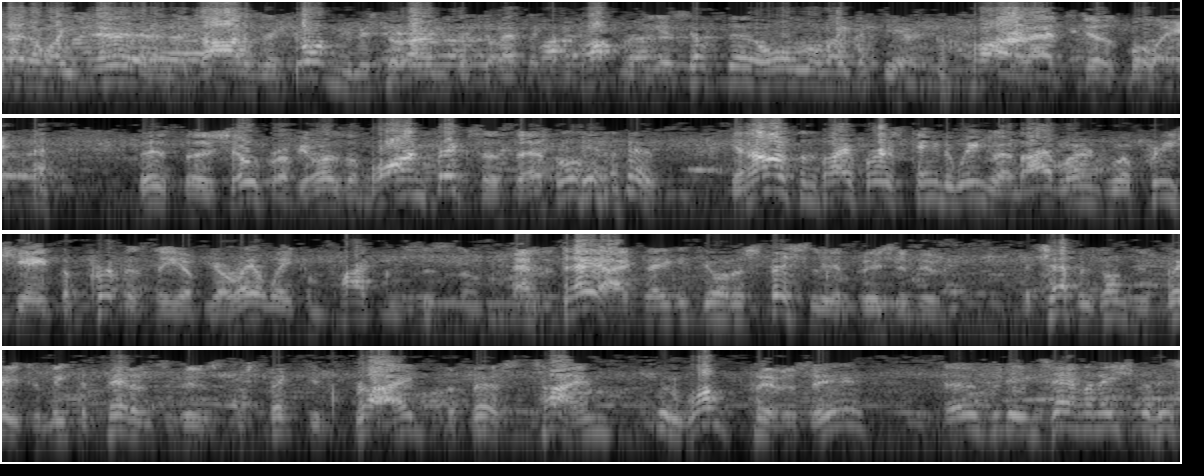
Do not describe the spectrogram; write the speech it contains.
Spread away, sir, and the guard has assured me, Mr. Holmes, that you'll have the compartment to yourself, sir, all the way to here. Oh, that's just bully. This uh, chauffeur of yours is a born fixer, Cecil. Yes. You know, since I first came to England, I've learned to appreciate the privacy of your railway compartment system. And today, I take it, you're especially appreciative. The chap who's on his way to meet the parents of his prospective bride for the first time will want privacy uh, for the examination of his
